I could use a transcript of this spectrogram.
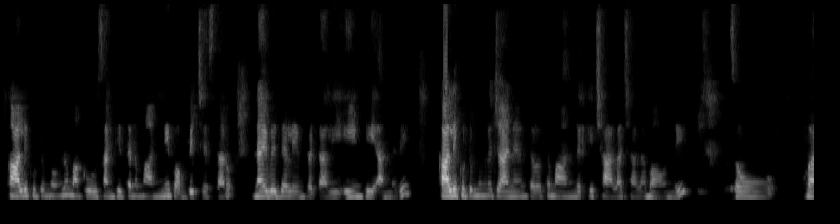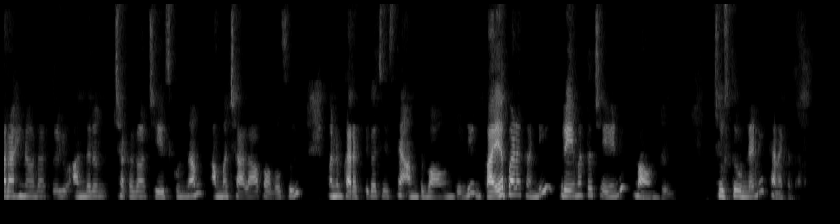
ఖాళీ కుటుంబంలో మాకు సంకీర్తనం అన్ని పంపించేస్తారు. నైవేద్యాలు ఏం పెట్టాలి ఏంటి అన్నది ఖాళీ కుటుంబంలో జాయిన్ అయిన తర్వాత మా అందరికి చాలా చాలా బాగుంది. సో వారాహి నవరాత్రులు అందరం చక్కగా చేసుకుందాం. అమ్మ చాలా పవర్ఫుల్ మనం కరెక్ట్గా చేస్తే అంత బాగుంటుంది. భయపడకండి. ప్రేమతో చేయండి. బాగుంటుంది. చూస్తూ ఉండండి. కనకదారం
